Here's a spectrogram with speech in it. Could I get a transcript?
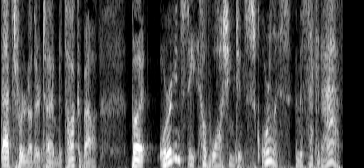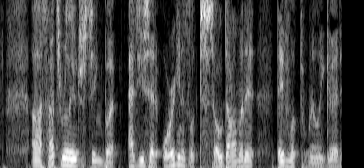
That's for another time to talk about. But Oregon State held Washington scoreless in the second half. Uh, so that's really interesting. But as you said, Oregon has looked so dominant. They've looked really good.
